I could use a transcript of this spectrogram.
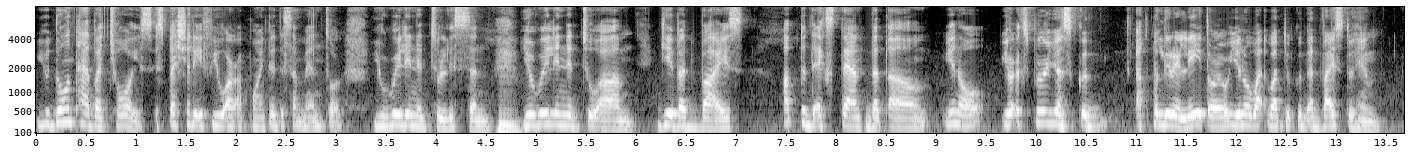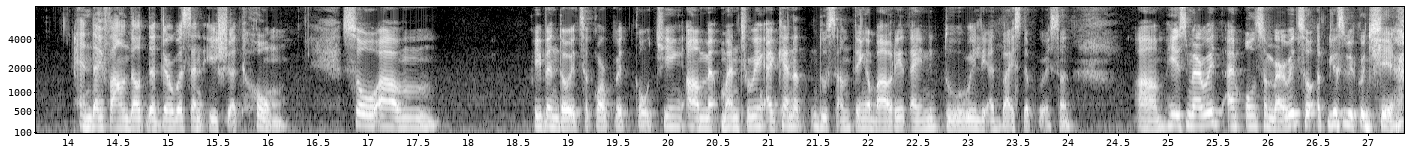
you don't have a choice, especially if you are appointed as a mentor. You really need to listen. You really need to um, give advice up to the extent that, um, you know, your experience could actually relate or, you know, what, what you could advise to him. And I found out that there was an issue at home. So, um, even though it's a corporate coaching, um, mentoring, I cannot do something about it. I need to really advise the person. Um, he's married. I'm also married, so at least we could share,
